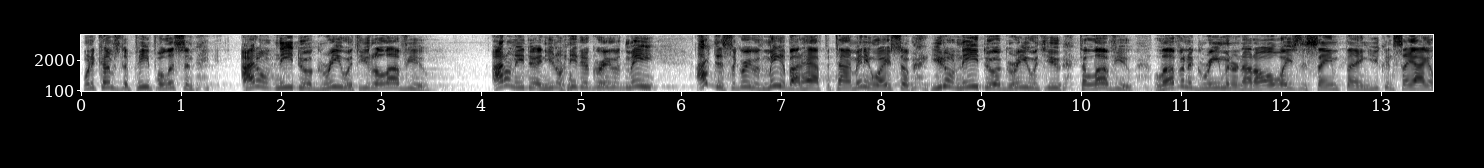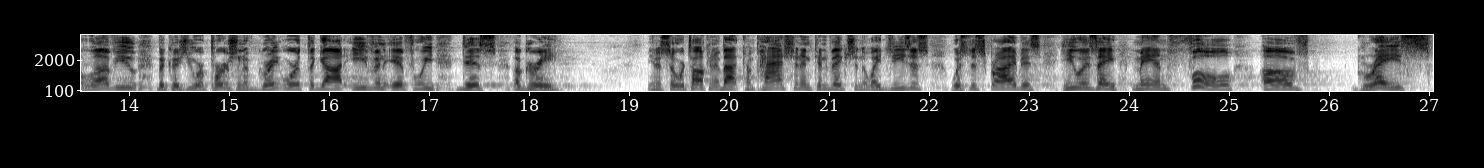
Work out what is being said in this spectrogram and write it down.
When it comes to people, listen, I don't need to agree with you to love you. I don't need to, and you don't need to agree with me I disagree with me about half the time anyway, so you don't need to agree with you to love you. Love and agreement are not always the same thing. You can say, I love you because you are a person of great worth to God, even if we disagree. You know, so we're talking about compassion and conviction. The way Jesus was described is he was a man full of grace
